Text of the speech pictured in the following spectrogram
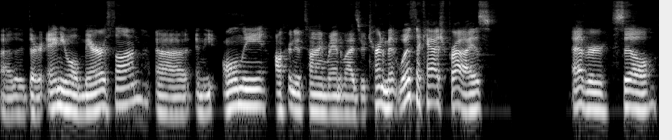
uh, their annual marathon, uh, and the only Ocarina of Time randomizer tournament with a cash prize ever still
